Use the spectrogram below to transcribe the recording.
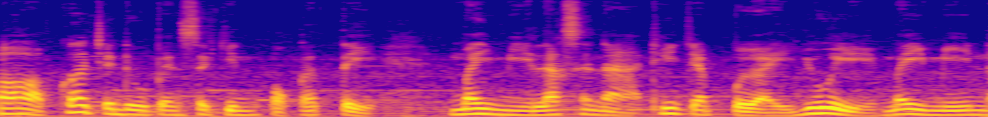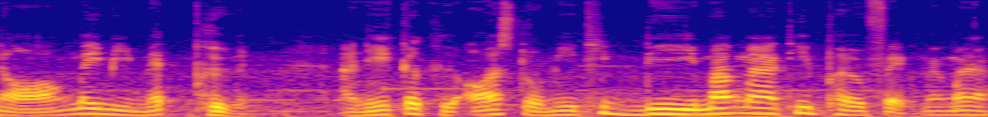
รอบๆ ก็จะดูเป็น skin ปกติ ไม่มีลักษณะที่จะเปื่อยยุ่ย ไม่มีหนอง ไม่มีเม็ดผื่น อันนี้ก็คือ ostomy ที่ดีมากๆที่ perfect มาก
